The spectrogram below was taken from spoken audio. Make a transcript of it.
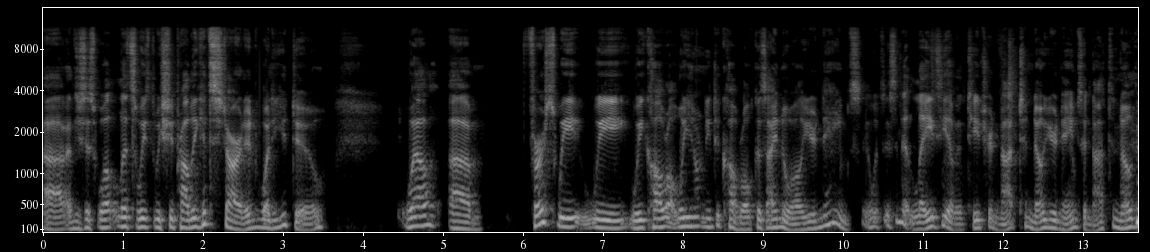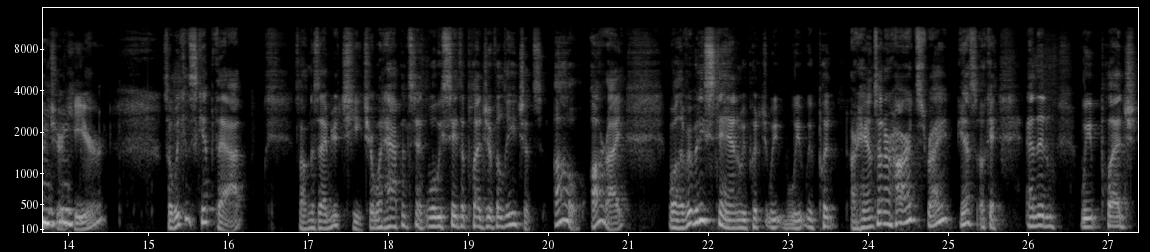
Uh, and he says, "Well, let's we we should probably get started. What do you do?" Well, um, first we we we call roll. Well, you don't need to call roll because I know all your names. It was, isn't it lazy of a teacher not to know your names and not to know that you're here? So we can skip that as long as I'm your teacher. What happens next? Well, we say the Pledge of Allegiance. Oh, all right. Well, everybody stand. We put we, we we put our hands on our hearts, right? Yes, okay. And then we pledge.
